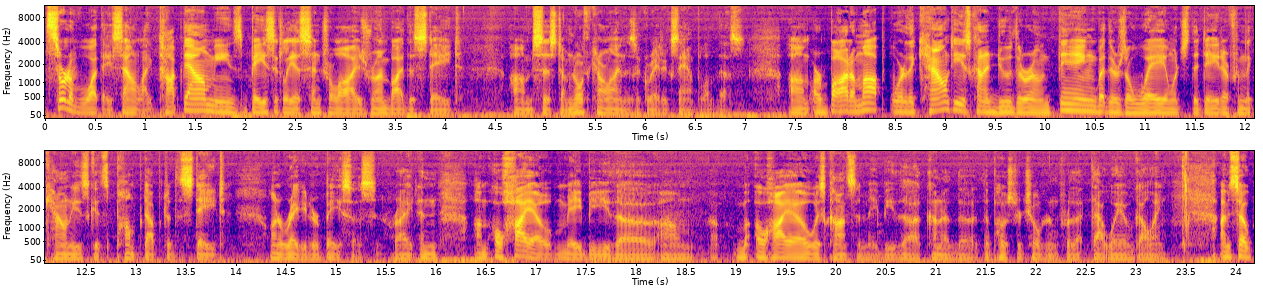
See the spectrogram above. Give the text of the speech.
sort of what they sound like. Top down means basically a centralized, run by the state um, system. North Carolina is a great example of this. Um, or bottom up, where the counties kind of do their own thing, but there's a way in which the data from the counties gets pumped up to the state on a regular basis, right? And um, Ohio may be the um, uh, Ohio, Wisconsin may be the kind of the, the poster children for that, that way of going. Um, so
